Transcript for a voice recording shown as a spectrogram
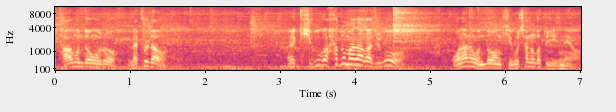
어, 다음 운동으로. 아니, 기구가 하도 많아가지고 원하는 운동 기구 찾는 것도 일이네요.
